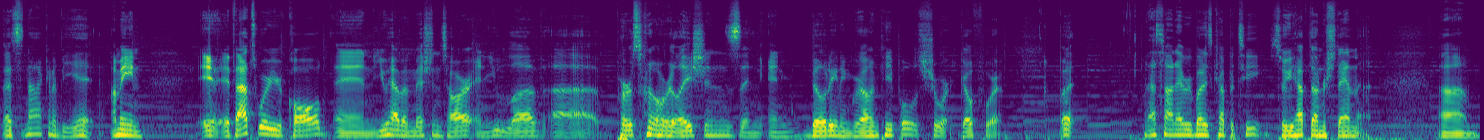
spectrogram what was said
That's not going to be it. I mean, if, if that's where you're called and you have a missions heart and you love uh, personal relations and, and building and growing people, sure, go for it. But that's not everybody's cup of tea. So you have to understand that. Um,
